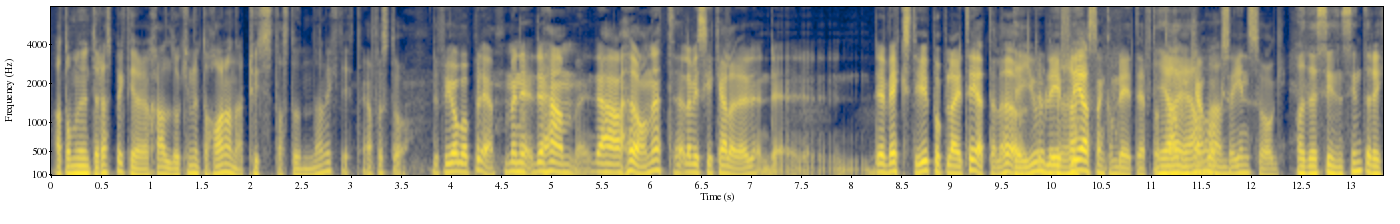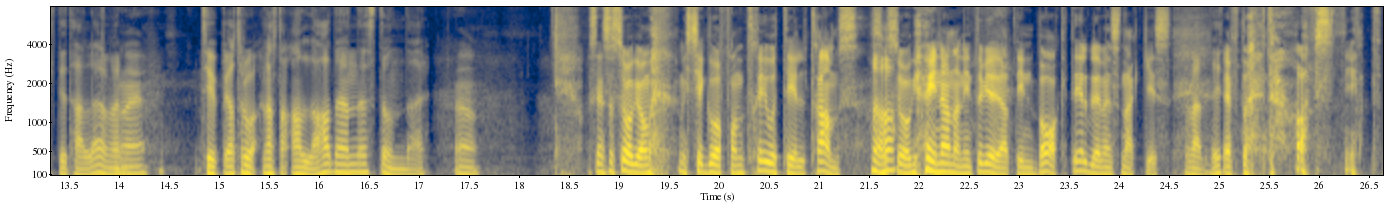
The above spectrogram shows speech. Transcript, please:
Att om du inte respekterar dig själv då kan du inte ha den där tysta stunden riktigt Jag förstår. Du får jobba på det. Men det här, det här hörnet, eller vi ska kalla det, det, det växte ju i popularitet, eller hur? Det Det, gjorde blir det. fler som kom dit efter ett Ja. Vi ja, kanske man. också insåg. Och det syns inte riktigt heller men Nej. Typ jag tror nästan alla hade en stund där Ja. Och sen så såg jag, om vi ska gå från tro till trams, så såg jag i en annan intervju att din bakdel blev en snackis Väldigt efter ett avsnitt.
